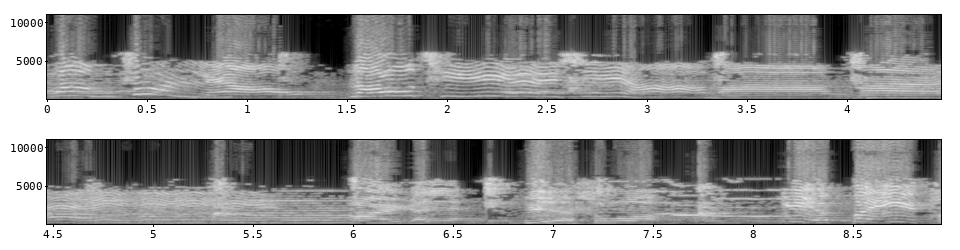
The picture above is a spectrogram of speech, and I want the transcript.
望断了老天下马台。二人越说越悲痛，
